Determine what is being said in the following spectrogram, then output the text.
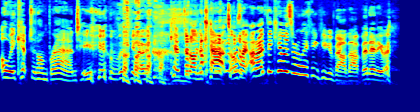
"Oh, he kept it on brand. He, you know, kept it on the couch." I was like, I don't think he was really thinking about that, but anyway.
